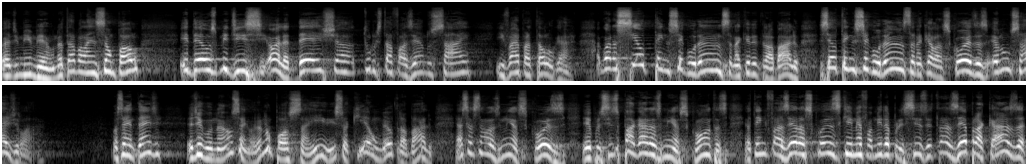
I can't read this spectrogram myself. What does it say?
é de mim mesmo. Eu estava lá em São Paulo e Deus me disse: Olha, deixa tudo que está fazendo, sai e vai para tal lugar. Agora, se eu tenho segurança naquele trabalho, se eu tenho segurança naquelas coisas, eu não saio de lá. Você entende? Eu digo, não, Senhor, eu não posso sair, isso aqui é o meu trabalho, essas são as minhas coisas, eu preciso pagar as minhas contas, eu tenho que fazer as coisas que minha família precisa e trazer para casa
